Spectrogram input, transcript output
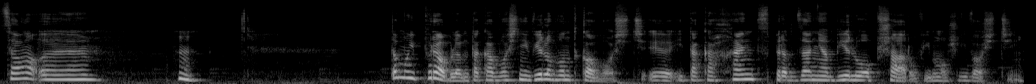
co? E, hmm. To mój problem, taka właśnie wielowątkowość e, i taka chęć sprawdzania wielu obszarów i możliwości.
